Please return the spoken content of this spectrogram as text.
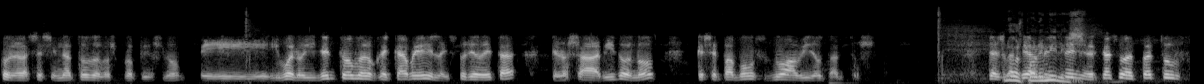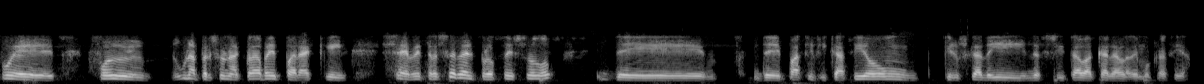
con el asesinato de los propios, ¿no? Y, bueno, y dentro de lo que cabe en la historia de ETA, que los ha habido, ¿no? Que sepamos, no ha habido tantos. Desgraciadamente, en el caso de Pertur fue, fue una persona clave para que se retrasara el proceso de, de pacificación que Euskadi necesitaba cara a la democracia.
